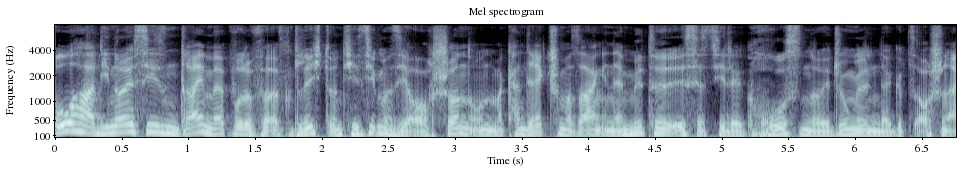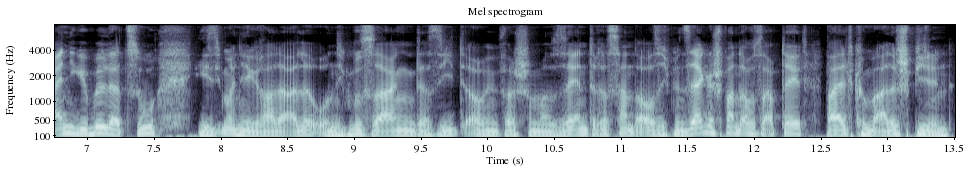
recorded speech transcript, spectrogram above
Oha, die neue Season 3 Map wurde veröffentlicht und hier sieht man sie auch schon und man kann direkt schon mal sagen, in der Mitte ist jetzt hier der große neue Dschungel und da gibt's auch schon einige Bilder zu, die sieht man hier gerade alle und ich muss sagen, das sieht auf jeden Fall schon mal sehr interessant aus. Ich bin sehr gespannt auf das Update, bald können wir alles spielen.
